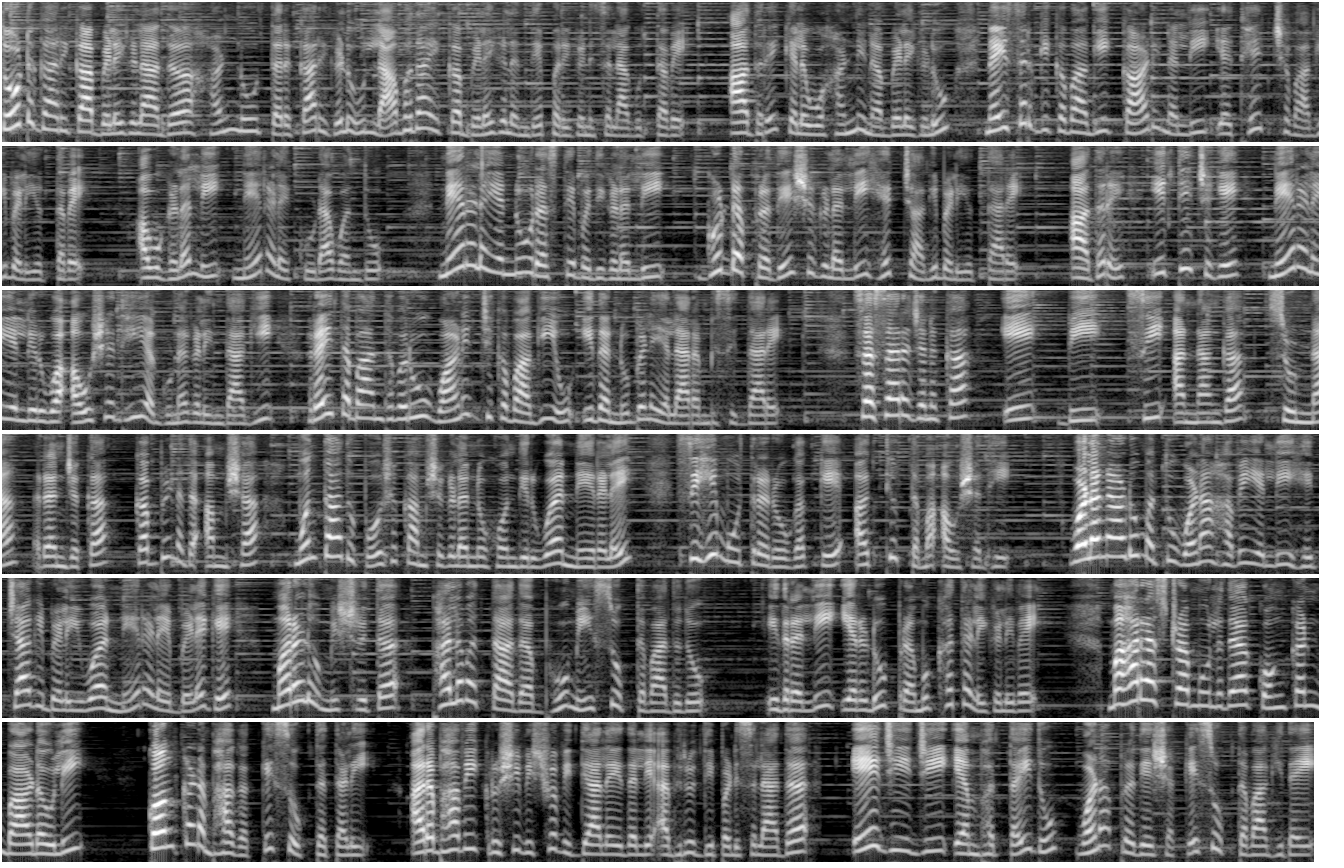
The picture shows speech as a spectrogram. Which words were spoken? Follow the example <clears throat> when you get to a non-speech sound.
ತೋಟಗಾರಿಕಾ ಬೆಳೆಗಳಾದ ಹಣ್ಣು, ತರಕಾರಿಗಳು ಲಾಭದಾಯಕ ಬೆಳೆಗಳೆಂದೇ ಪರಿಗಣಿಸಲಾಗುತ್ತವೆ. ಆದರೆ ಕೆಲವು ಹಣ್ಣಿನ ಬೆಳೆಗಳು ನೈಸರ್ಗಿಕವಾಗಿ ಕಾಡಿನಲ್ಲಿ ಯಥೇಚ್ಛವಾಗಿ ಬೆಳೆಯುತ್ತವೆ. ಅವುಗಳಲ್ಲಿ ನೇರಳೆ ಕೂಡ ಒಂದು. ನೇರಳೆಯನ್ನು ರಸ್ತೆ ಬದಿಗಳಲ್ಲಿ, ಗುಡ್ಡ ಪ್ರದೇಶಗಳಲ್ಲಿ ಹೆಚ್ಚಾಗಿ ಬೆಳೆಯುತ್ತಾರೆ. ಆದರೆ ಇತ್ತೀಚೆಗೆ ನೇರಳೆಯಲ್ಲಿರುವ ಔಷಧೀಯ ಗುಣಗಳಿಂದಾಗಿ ರೈತ ಬಾಂಧವರು ವಾಣಿಜ್ಯಿಕವಾಗಿಯೂ ಇದನ್ನು ಬೆಳೆಯಲಾರಂಭಿಸಿದ್ದಾರೆ. ಸಸಾರಜನಕ, ಎ, ಬಿ, ಸಿ ಅನ್ನಾಂಗ, ಸುಣ್ಣ, ರಂಜಕ, ಕಬ್ಬಿಣದ ಅಂಶ ಮುಂತಾದ ಪೋಷಕಾಂಶಗಳನ್ನು ಹೊಂದಿರುವ ನೇರಳೆ ಸಿಹಿಮೂತ್ರ ರೋಗಕ್ಕೆ ಅತ್ಯುತ್ತಮ ಔಷಧಿ. ಒಳನಾಡು ಮತ್ತು ಒಣ ಹವೆಯಲ್ಲಿ ಹೆಚ್ಚಾಗಿ ಬೆಳೆಯುವ ನೇರಳೆ ಬೆಳೆಗೆ ಮರಳು ಮಿಶ್ರಿತ ಫಲವತ್ತಾದ ಭೂಮಿ ಸೂಕ್ತವಾದುದು. ಇದರಲ್ಲಿ ಎರಡು ಪ್ರಮುಖ ತಳಿಗಳಿವೆ. ಮಹಾರಾಷ್ಟ್ರ ಮೂಲದ ಕೊಂಕಣ್ ಬಾಡೌಲಿ ಕೊಂಕಣ ಭಾಗಕ್ಕೆ ಸೂಕ್ತ ತಳಿ. ಅರಭಾವಿ ಕೃಷಿ ವಿಶ್ವವಿದ್ಯಾಲಯದಲ್ಲಿ ಅಭಿವೃದ್ಧಿಪಡಿಸಲಾದ ಎಜಿಜಿ ಎಂಬತ್ತೈದು ಒಣ ಪ್ರದೇಶಕ್ಕೆ ಸೂಕ್ತವಾಗಿದೆ.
